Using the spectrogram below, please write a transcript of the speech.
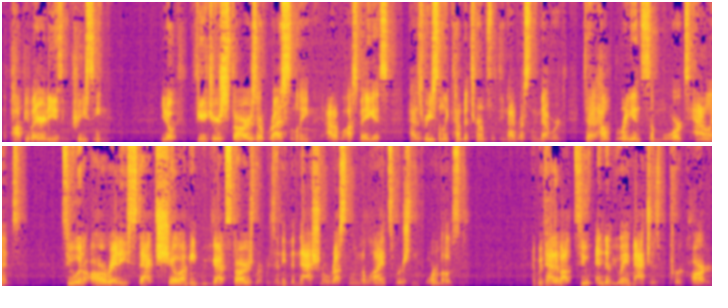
The popularity is increasing. You know, future stars of wrestling out of Las Vegas has recently come to terms with the United Wrestling Network to help bring in some more talent to an already stacked show. I mean, we've got stars representing the National Wrestling Alliance first and foremost. And we've had about two NWA matches per card.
